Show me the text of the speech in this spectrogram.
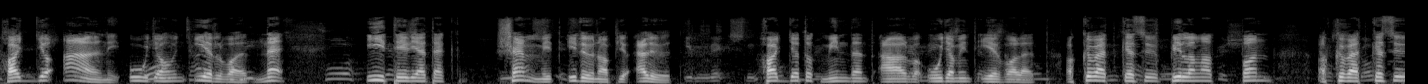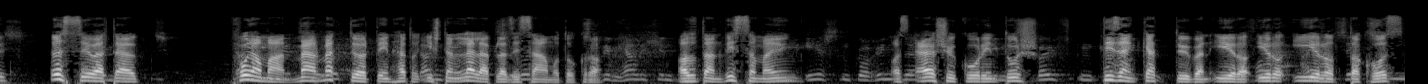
hagyja állni, úgy, ahogy írva. Ne ítéljetek semmit időnapja előtt. Hagyjatok mindent állva úgy, amint írva lett. A következő pillanatban, a következő összevetel folyamán már megtörténhet, hogy Isten leleplezi számotokra. Azután visszamegyünk az első Korintus 12-ben íra, íra, írottakhoz,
